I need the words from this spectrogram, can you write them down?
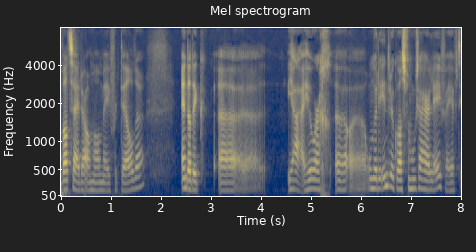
wat zij er allemaal mee vertelde. En dat ik ja, heel erg onder de indruk was van hoe zij haar leven heeft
